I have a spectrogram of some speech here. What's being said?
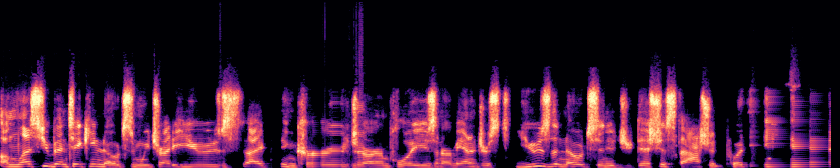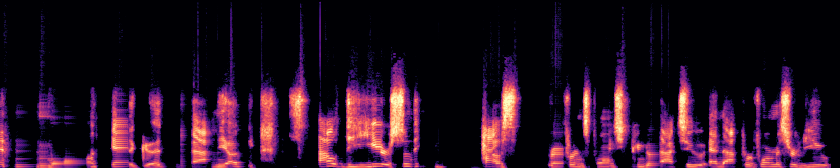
unless you've been taking notes, and we try to use, I encourage our employees and our managers to use the notes in a judicious fashion, put in more the good, the bad, and the ugly throughout the year so that you have reference points you can go back to and that performance review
